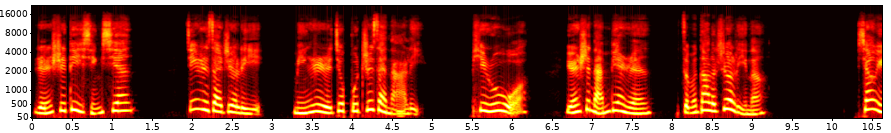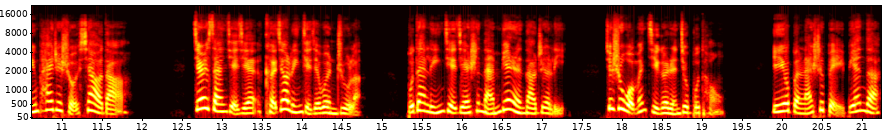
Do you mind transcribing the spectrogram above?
人是地形仙，今日在这里，明日就不知在哪里。譬如我原是南边人，怎么到了这里呢？”湘云拍着手笑道：“今儿三姐姐可叫林姐姐问住了。不但林姐姐是南边人到这里，就是我们几个人就不同，也有本来是北边的，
